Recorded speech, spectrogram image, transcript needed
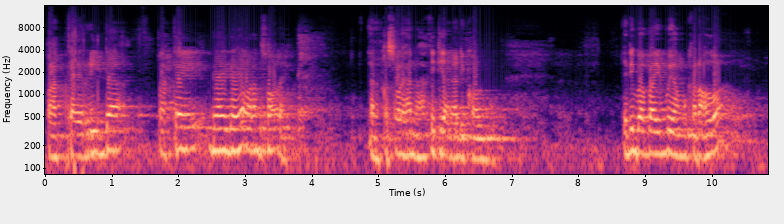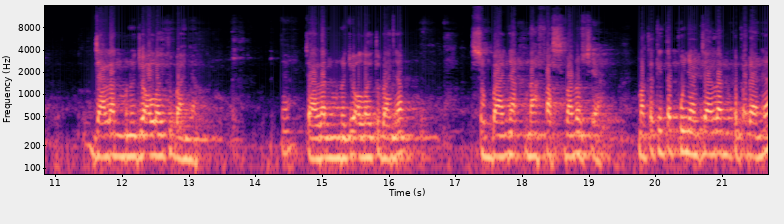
pakai rida, pakai gaya-gaya orang soleh. Dan kesolehan hakiki ada di kolbu. Jadi Bapak Ibu yang bukan Allah, jalan menuju Allah itu banyak. Ya, jalan menuju Allah itu banyak. Sebanyak nafas manusia. Maka kita punya jalan kepadanya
